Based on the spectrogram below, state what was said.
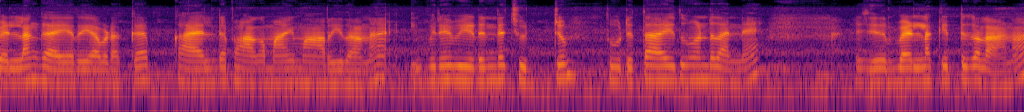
വെള്ളം കയറി അവിടെയൊക്കെ കായലിന്റെ ഭാഗമായി മാറിയതാണ്. ഇവർ വീടിന്റെ ചുറ്റും തുരുത്തായതുകൊണ്ട് തന്നെ ഇത് വെള്ളക്കെട്ടുകളാണ്.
